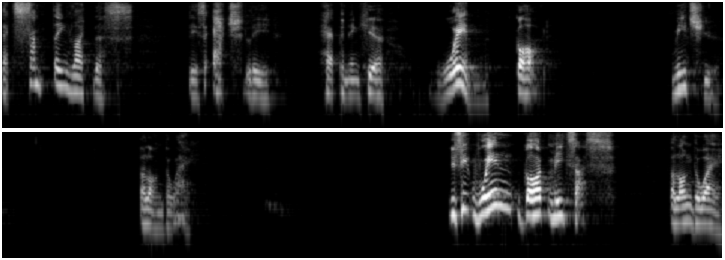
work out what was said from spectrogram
that something like this is actually happening here when God meets you along the way. You see, when God meets us along the way,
